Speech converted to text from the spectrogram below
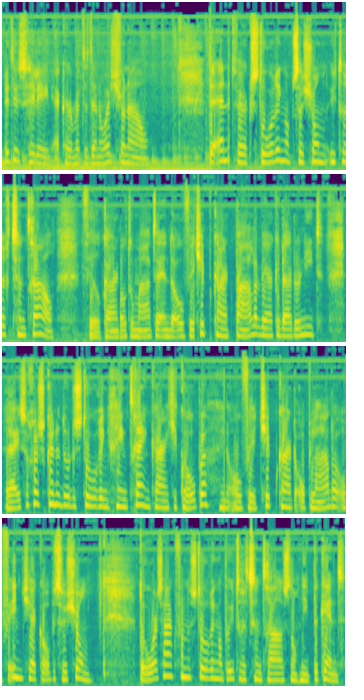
Dit is Helene Ecker met het NOS-journaal. De netwerkstoring op station Utrecht Centraal. Veel kaartautomaten en de OV-chipkaartpalen werken daardoor niet. Reizigers kunnen door de storing geen treinkaartje kopen, hun OV-chipkaart opladen of inchecken op het station. De oorzaak van de storing op Utrecht Centraal is nog niet bekend.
